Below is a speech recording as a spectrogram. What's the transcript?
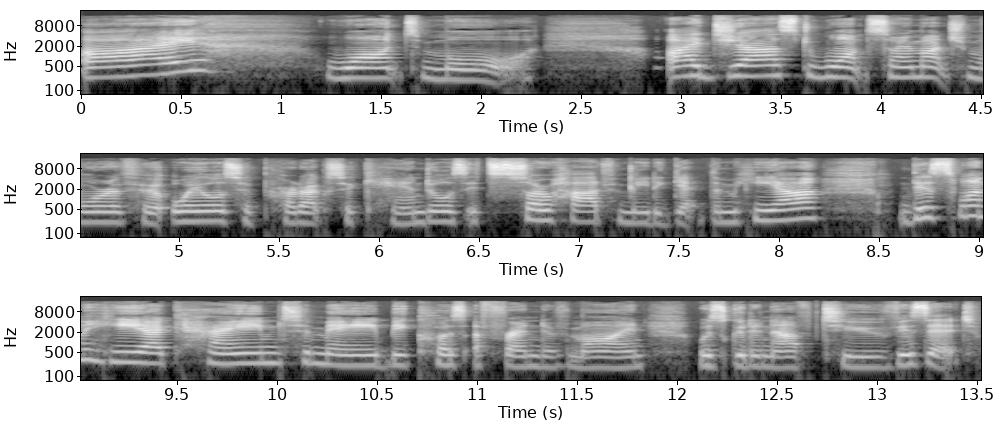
I want more. I just want so much more of her oils, her products, her candles. It's so hard for me to get them here. This one here came to me because a friend of mine was good enough to visit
